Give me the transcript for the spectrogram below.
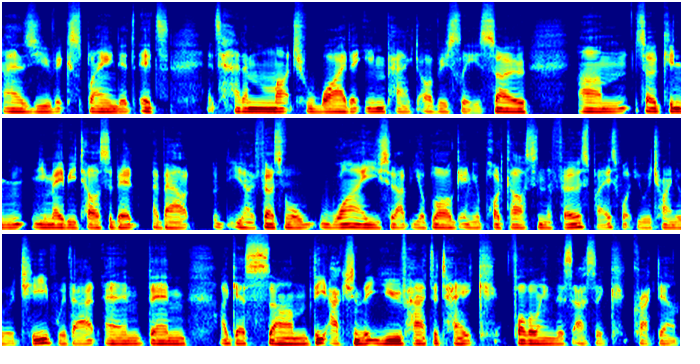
as you've explained, it, it's it's had a much wider impact, obviously. So, um, so can you maybe tell us a bit about you know, first of all, why you set up your blog and your podcast in the first place, what you were trying to achieve with that, and then I guess um, the action that you've had to take following this ASIC crackdown.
